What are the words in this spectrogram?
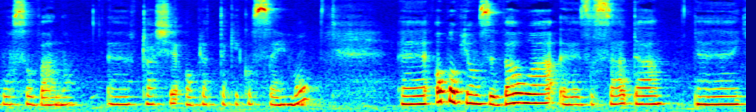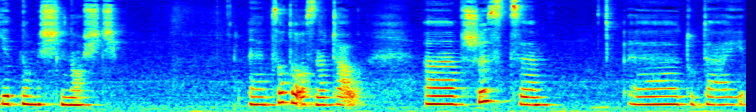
głosowano e, w czasie obrad takiego Sejmu? E, Obowiązywała e, zasada e, jednomyślności. E, Co to oznaczało? E, Wszyscy e, tutaj e,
